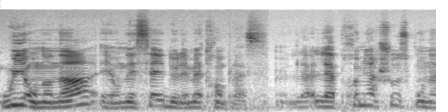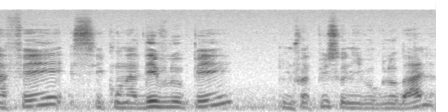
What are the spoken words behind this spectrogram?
Oui, on en a et on essaye de les mettre en place. La, première chose qu'on a fait, c'est qu'on a développé, une fois de plus au niveau global,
